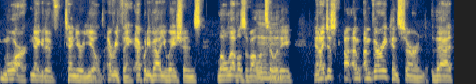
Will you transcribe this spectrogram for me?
more negative 10 year yield, everything, equity valuations, low levels of volatility. Mm-hmm. And I just, I, I'm, I'm very concerned that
